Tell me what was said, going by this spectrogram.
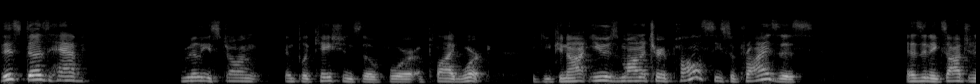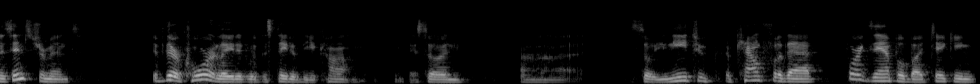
this does have really strong implications, though, for applied work. You cannot use monetary policy surprises as an exogenous instrument if they're correlated with the state of the economy. Okay, so, in, uh, so you need to account for that, for example, by taking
